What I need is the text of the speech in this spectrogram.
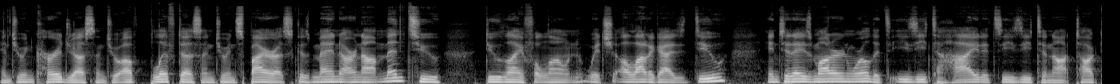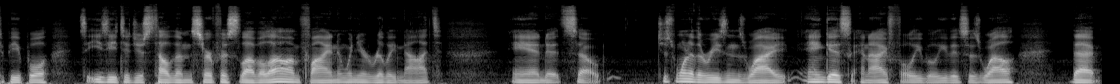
and to encourage us and to uplift us and to inspire us because men are not meant to do life alone, which a lot of guys do. In today's modern world, it's easy to hide, it's easy to not talk to people, it's easy to just tell them surface level, oh, I'm fine, when you're really not. And so, just one of the reasons why Angus and I fully believe this as well that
